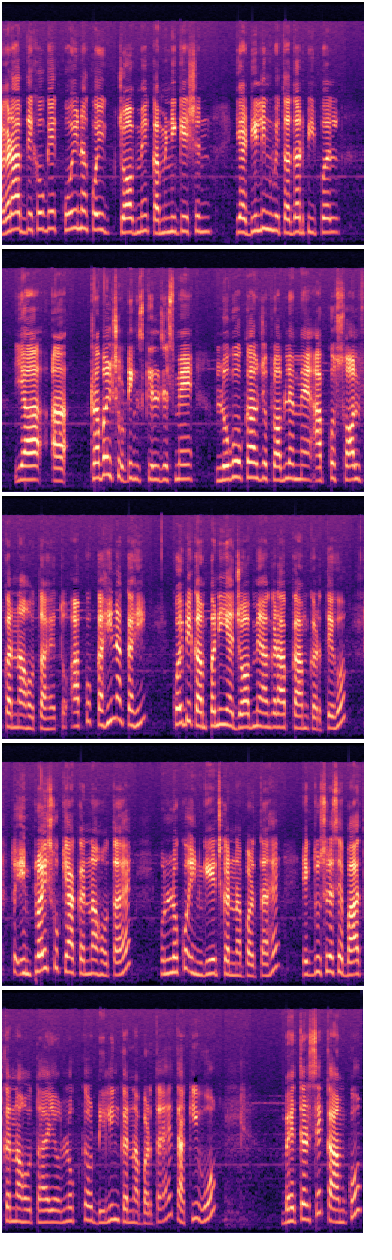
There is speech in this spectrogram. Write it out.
अगर आप देखोगे, कोई ना कोई जॉब में कम्युनिकेशन या डीलिंग विद अदर पीपल या ट्रबल शूटिंग स्किल जिसमें लोगों का जो प्रॉब्लम है, आपको सॉल्व करना होता है तो आपको कहीं ना कहीं कोई भी कंपनी या जॉब में अगर आप काम करते हो तो एम्प्लॉयज़ को क्या करना होता है? उन लोग को इंगेज करना पड़ता है, एक दूसरे से बात करना होता है या उन लोग को डीलिंग करना पड़ता है ताकि वो बेहतर से काम को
